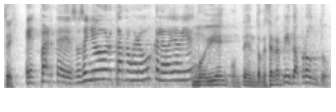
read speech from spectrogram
Sí. Es parte de eso. Señor Carlos Araúz, que le vaya bien. Muy bien, contento. Que se repita pronto.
